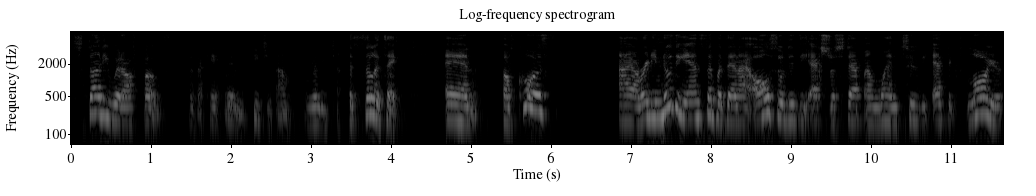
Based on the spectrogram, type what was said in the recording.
study with our folks because I can't really teach it. I'm really to facilitate. And of course, I already knew the answer, but then I also did the extra step and went to the ethics lawyer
